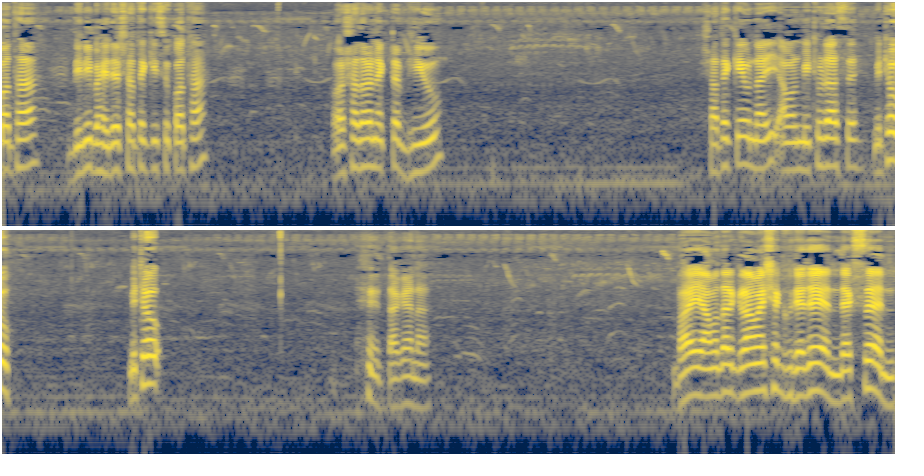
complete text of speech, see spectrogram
কথা দিনী ভাইদের সাথে কিছু কথা। অসাধারণ একটা ভিউ। সাথে কেউ নাই, আমার মিঠুরা আছে। মিঠু! মিঠু! তাকায় না। ভাই, আমাদের গ্রাম এসে ঘুরে যেন, দেখছেন?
